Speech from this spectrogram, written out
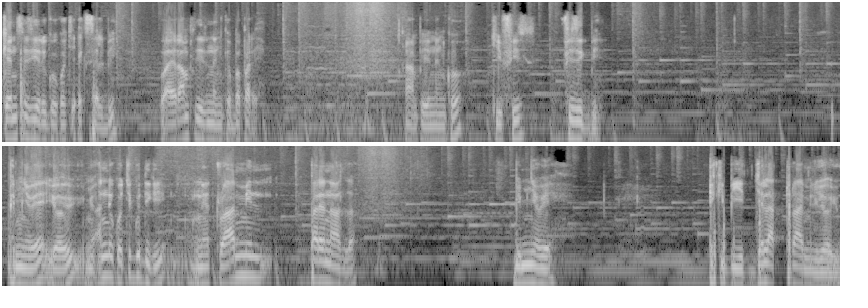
Kenn saisir ci Excel bi waaye remplir nañ ko ba pare. Remplir nañ ko ci fiche physique bi. Bi mu ñëwee yooyu ñu andi ko ci guddi gi ne 3000 parrainage la. Bi mu ñëwee équipe bi jëlaat 3000 yooyu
